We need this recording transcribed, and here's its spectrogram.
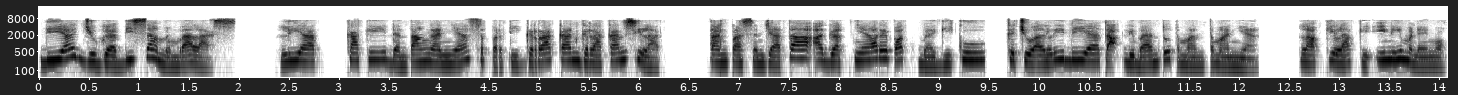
Dia juga bisa membalas. Lihat, kaki dan tangannya seperti gerakan-gerakan silat. Tanpa senjata agaknya repot bagiku, kecuali dia tak dibantu teman-temannya. Laki-laki ini menengok.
